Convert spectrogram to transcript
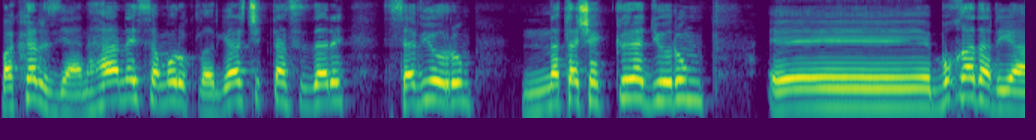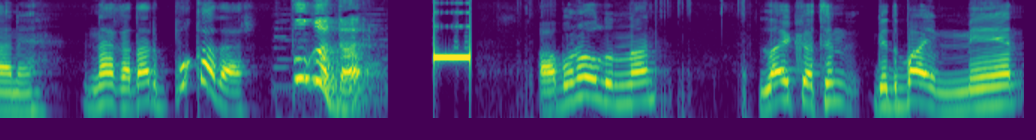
Bakarız yani. Her neyse moruklar. Gerçekten sizleri seviyorum. Ne teşekkür ediyorum. Ee, bu kadar yani. Ne kadar? Bu kadar. Bu kadar. Abone olun lan. Like atın. Goodbye man.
